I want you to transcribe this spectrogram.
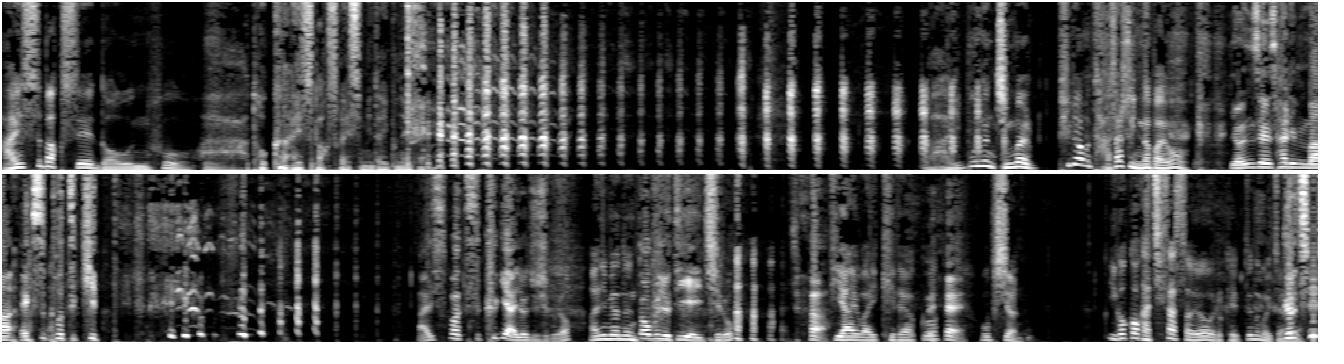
아이스박스에 넣은 후, 아, 더 큰 아이스박스가 있습니다, 이분에게. 와, 이분은 정말 필요하면 다 살 수 있나 봐요. 연쇄 살인마 expert kit. 아이스박스 크기 알려주시고요. 아니면은 WDH로. 자, DIY kit 돼갖고 네. 옵션. 이것과 같이 샀어요. 이렇게 뜨는 거 있잖아요. 그렇지.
